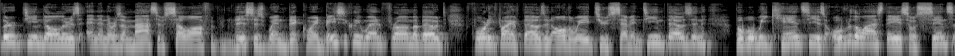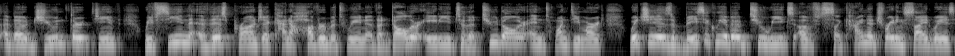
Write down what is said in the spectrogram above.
$13 and then there was a massive sell-off. This is when Bitcoin basically went from about 45,000 all the way to 17,000. But what we can see is over the last day, so since about June 13th, we've seen this project kind of hover between the $1.80 to the $2.20 mark, which is basically about two weeks of kind of trading sideways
